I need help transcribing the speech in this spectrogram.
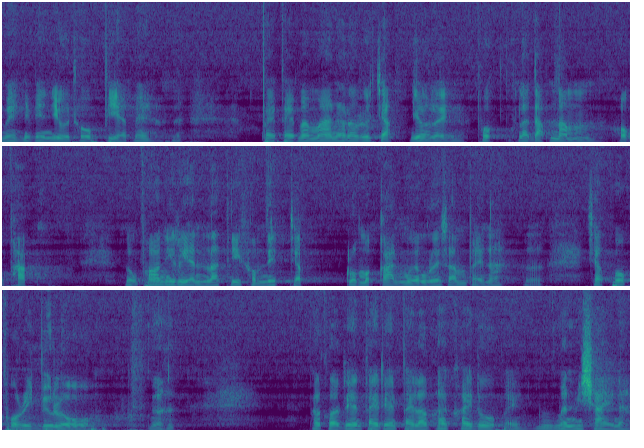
ไหมจะเป็นยูโทเปียไหมไปไปมาๆนะเรารู้จักเยอะเลย พวกระดับนำของพรรคหลวงพ่อนี่เรียนลัทธิคอมมิวนิสต์จาก กรมการเมืองด้วยซ้ำไปนะ จากพวกโพลิตบิวโลนะปรากฏเรียนไปเรียนไปเราค่อยๆดูไป มันไม่ใช่นะ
